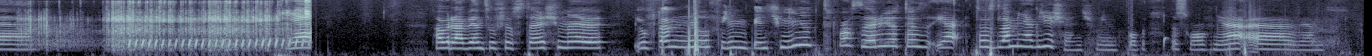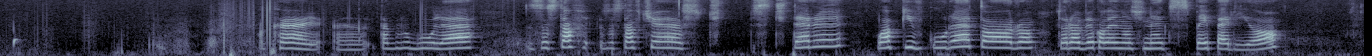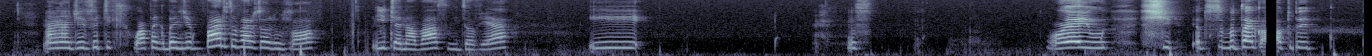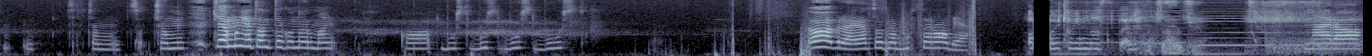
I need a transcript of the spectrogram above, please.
Nie. Dobra, więc już jesteśmy. Już ten film 5 minut trwa serio, to jest, ja, to jest dla mnie jak 10 minut po, dosłownie, e, więc... Okej, e, tak w ogóle zostaw, zostawcie z, z 4 łapki w górę, to, ro, to robię kolejny odcinek z Paperio. Mam nadzieję, że tych łapek będzie bardzo, bardzo dużo. Liczę na Was, widzowie. I już Ojeju, ja to sobie tego, a tutaj... Czemu, co, czemu, czemu ja tam tego normalnie... O, boost, boost, boost, boost. Dobra, ja to dla boosta robię. Oj, to in master. O co chodzi? Nara.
